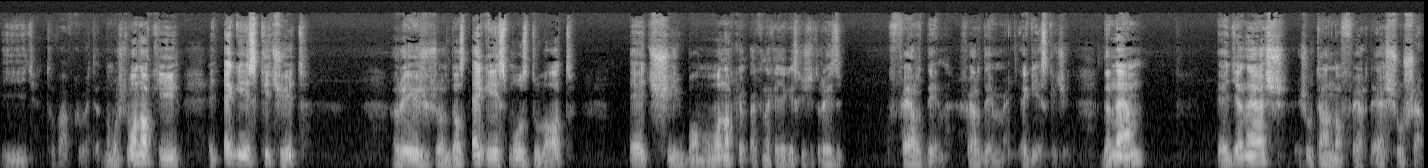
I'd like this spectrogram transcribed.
így, tovább követed. Na most van, aki egy egész kicsit rész, de az egész mozdulat egy síkban van. Van, akinek egy egész kicsit rész ferdén, ferdén megy, egész kicsit. De nem, egyenes, és utána ferd, ez sosem.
